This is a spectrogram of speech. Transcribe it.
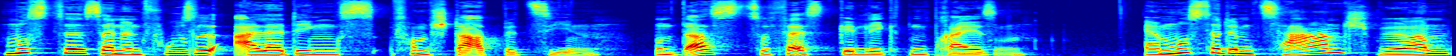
musste seinen Fusel allerdings vom Staat beziehen und das zu festgelegten Preisen. Er musste dem Zahn schwören,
